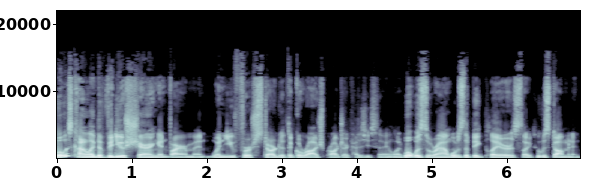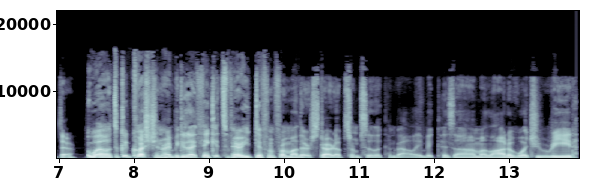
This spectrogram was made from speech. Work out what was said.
What was kind of like the video sharing environment when you first started the garage project, as you say? Like, what was around? What was the big players? Like, who was dominant there? Well, it's a good question, right? Because I think it's very different from other startups from Silicon Valley because um, a lot of what you read,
